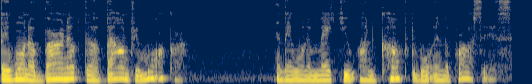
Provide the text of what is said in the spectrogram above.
They want to burn up the boundary marker and they want to make you uncomfortable in the process.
